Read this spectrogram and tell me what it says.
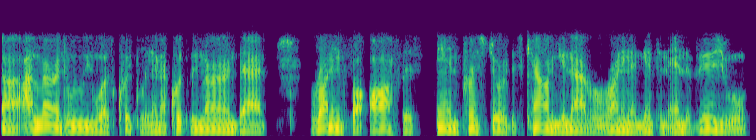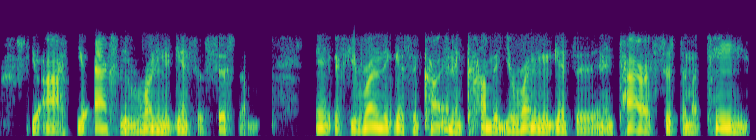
uh, I learned who he was quickly, and I quickly learned that running for office in Prince George's County, you're not running against an individual. You're you're actually running against a system. And if you're running against an incumbent, you're running against an entire system, a team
